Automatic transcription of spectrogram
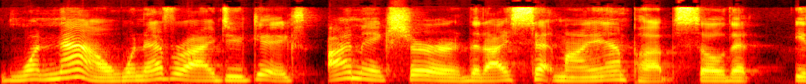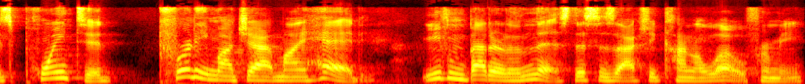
Now, whenever I do gigs, I make sure that I set my amp up so that it's pointed pretty much at my head. Even better than this. This is actually kind of low for me.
